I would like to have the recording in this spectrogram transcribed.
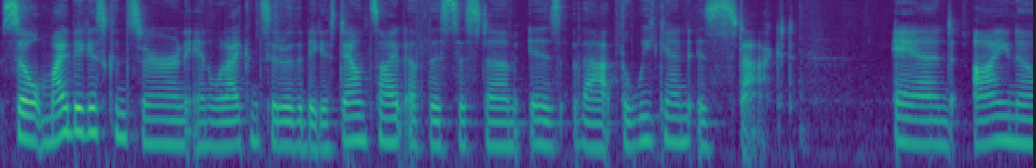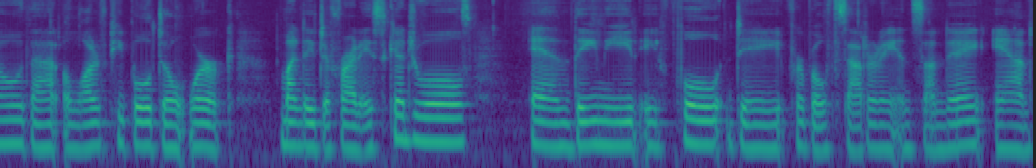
So my biggest concern and what I consider the biggest downside of this system is that the weekend is stacked. And I know that a lot of people don't work Monday to Friday schedules and they need a full day for both Saturday and Sunday. And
